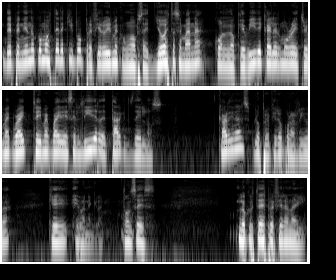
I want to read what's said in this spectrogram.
dependiendo cómo esté el equipo, prefiero irme con un upside. Yo esta semana, con lo que vi de Kyler Murray y Trey McBride, Trey McBride es el líder de targets de los Cardinals, lo prefiero por arriba que Evan Engram. Entonces, lo que ustedes prefieran ahí.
